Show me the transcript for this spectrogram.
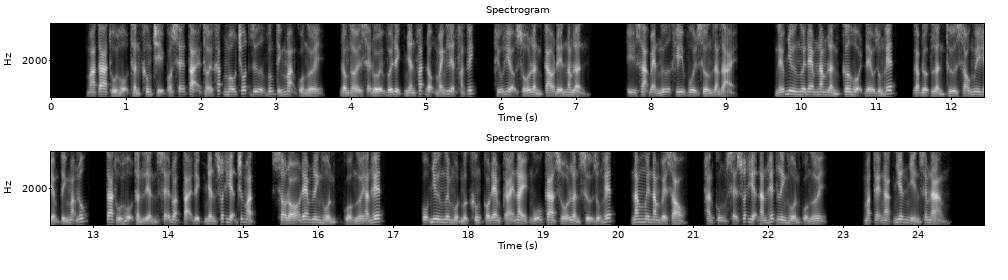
Mà ta thủ hộ thần không chỉ có sẽ tại thời khắc mấu chốt giữ vững tính mạng của ngươi, đồng thời sẽ đối với địch nhân phát động mãnh liệt phản kích, hữu hiệu số lần cao đến năm lần. Y xạ bèn ngữ khi vui sướng giảng giải nếu như ngươi đem năm lần cơ hội đều dùng hết, gặp được lần thứ sáu nguy hiểm tính mạng lúc, ta thủ hộ thần liền sẽ đoạt tại địch nhân xuất hiện trước mặt, sau đó đem linh hồn của ngươi ăn hết. Cộ như ngươi một mực không có đem cái này ngũ ca số lần sử dụng hết, năm mươi năm về sau, hắn cũng sẽ xuất hiện ăn hết linh hồn của ngươi. Mặt thẹ ngạc nhiên nhìn xem nàng.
